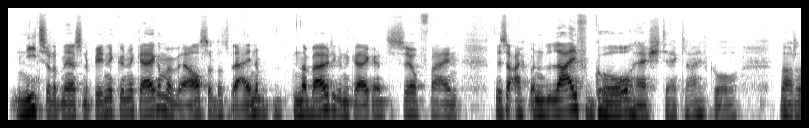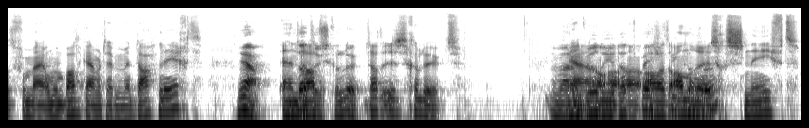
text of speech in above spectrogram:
Niet zodat mensen naar binnen kunnen kijken, maar wel zodat wij naar, naar buiten kunnen kijken. Het is heel fijn. Het is eigenlijk een life goal, hashtag life goal, was het voor mij om een badkamer te hebben met daglicht. Ja, En dat, dat- is gelukt. Dat is gelukt. En waarom Ja, wilde je dat al, al het andere is gesneefd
